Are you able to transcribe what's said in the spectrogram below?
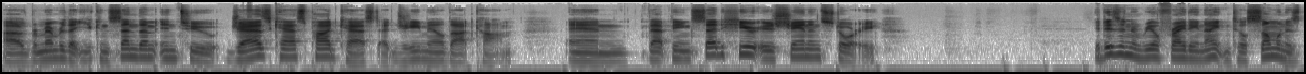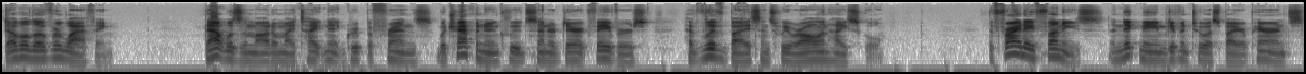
uh, remember that you can send them into jazzcastpodcast at gmail.com. And that being said, here is Shannon's story. It isn't a real Friday night until someone is doubled over laughing. That was the motto my tight knit group of friends, which happened to include Senator Derrick Favors, have lived by since we were all in high school. The Friday Funnies, a nickname given to us by our parents,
